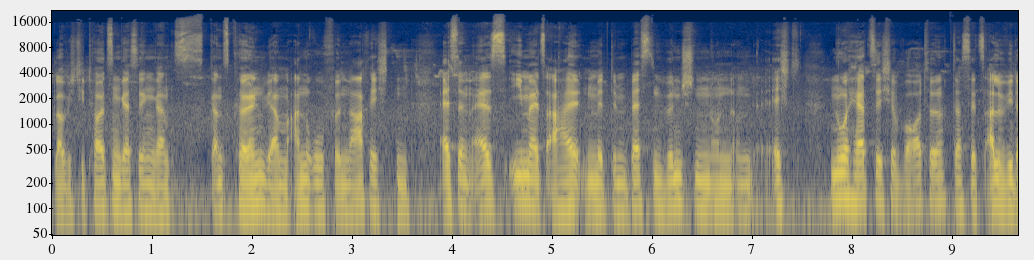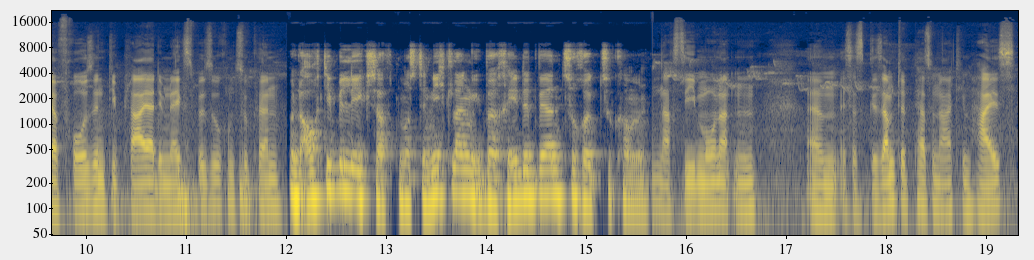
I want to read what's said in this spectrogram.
glaube ich, die tollsten Gäste in ganz, ganz Köln. Wir haben Anrufe, Nachrichten, SMS, E-Mails erhalten mit den besten Wünschen und, und echt nur herzliche Worte, dass jetzt alle wieder froh sind, die Playa demnächst besuchen zu können. Und auch die Belegschaft musste nicht lange überredet werden, zurückzukommen. Nach sieben Monaten ähm, ist das gesamte Personalteam heiß.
